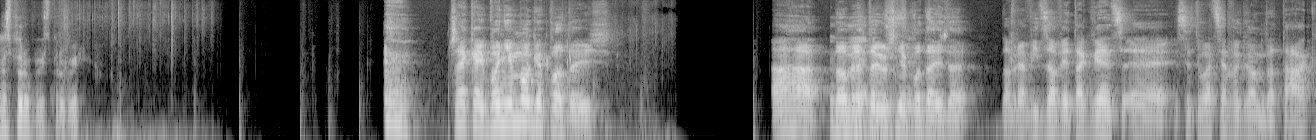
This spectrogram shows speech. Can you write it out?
no spróbuj, spróbuj. Czekaj, bo nie mogę podejść. Aha, dobra, Nie, to no już to nie podejdę. Dobra, widzowie, tak więc e, sytuacja wygląda tak,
